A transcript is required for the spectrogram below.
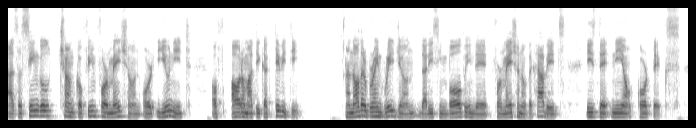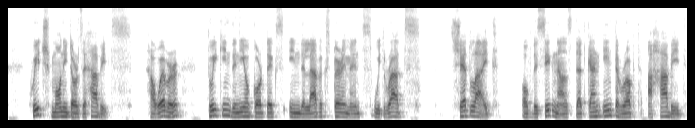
as a single chunk of information or unit of automatic activity. Another brain region that is involved in the formation of the habits is the neocortex, which monitors the habits. However, tweaking the neocortex in the lab experiments with rats shed light of the signals that can interrupt a habit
